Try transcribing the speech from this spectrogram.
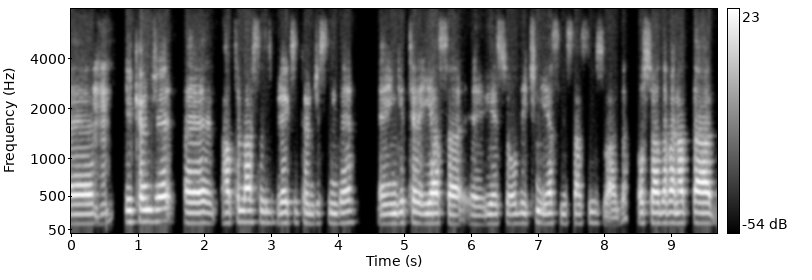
E, Hı hı. ilk önce e, hatırlarsınız Brexit öncesinde e, İngiltere İASA e, üyesi olduğu için İASA lisansımız vardı. O sırada ben hatta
